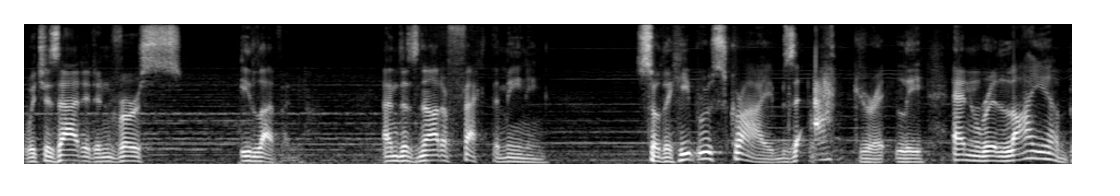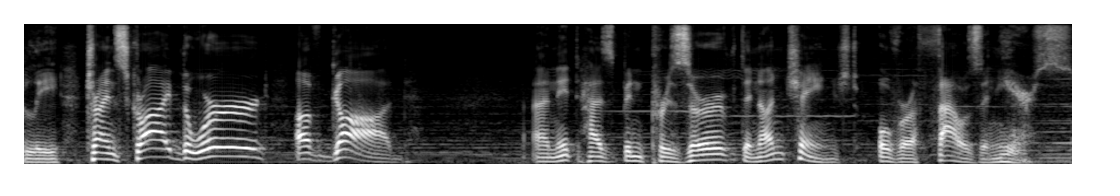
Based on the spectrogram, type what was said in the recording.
which is added in verse 11 and does not affect the meaning. So the Hebrew scribes accurately and reliably transcribe the Word of God, and it has been preserved and unchanged over a thousand years.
